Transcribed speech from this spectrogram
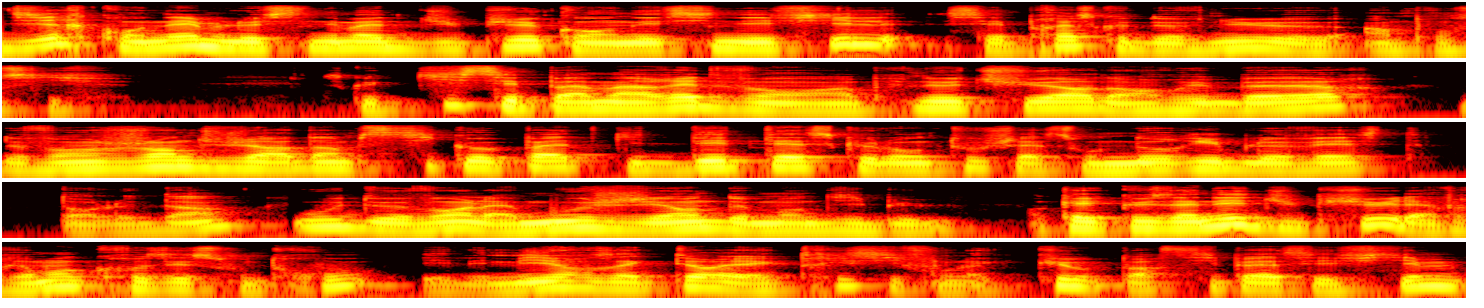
Dire qu'on aime le cinéma de Dupieux quand on est cinéphile, c'est presque devenu euh, impensif. Parce que qui s'est pas marré devant un pneu tueur dans Ruber, devant Jean Dujardin psychopathe qui déteste que l'on touche à son horrible veste dans le Dain, ou devant la mouche géante de Mandibule? En quelques années, Dupieux, il a vraiment creusé son trou, et les meilleurs acteurs et actrices, ils font la queue pour participer à ses films,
